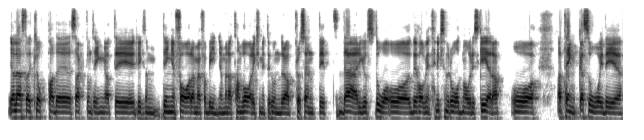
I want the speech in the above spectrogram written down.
jag läste att Klopp hade sagt någonting att det är, liksom, det är ingen fara med Fabinho men att han var liksom inte hundraprocentigt där just då och det har vi inte liksom råd med att riskera. Och att tänka så i det,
